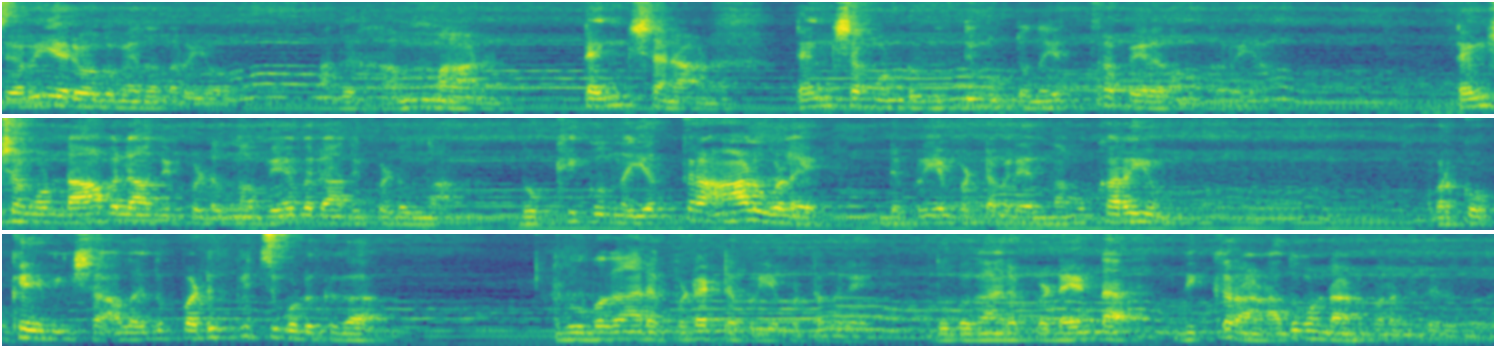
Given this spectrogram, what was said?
ചെറിയ രോഗം ഏതെന്നറിയോ? അത് ഹമ്മാണ് ടെൻഷനാണ് ടെൻഷൻ കൊണ്ട് ബുദ്ധിമുട്ടുന്ന എത്ര പേരെ നമുക്കറിയാം? ടെൻഷൻ കൊണ്ട് ആവലാതിപ്പെടുന്ന വേവലാതിപ്പെടുന്ന ദുഃഖിക്കുന്ന എത്ര ആളുകളെ എന്റെ പ്രിയപ്പെട്ടവരെ നമുക്കറിയും? അവർക്കൊക്കെയും ഇൻഷാ അള്ളാ ഇത് പഠിപ്പിച്ചു കൊടുക്കുക. അത് ഉപകാരപ്പെടട്ടെ പ്രിയപ്പെട്ടവരെ. അത് ഉപകാരപ്പെടേണ്ട ദിക്കറാണ് അതുകൊണ്ടാണ് പറഞ്ഞു തരുന്നത്.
